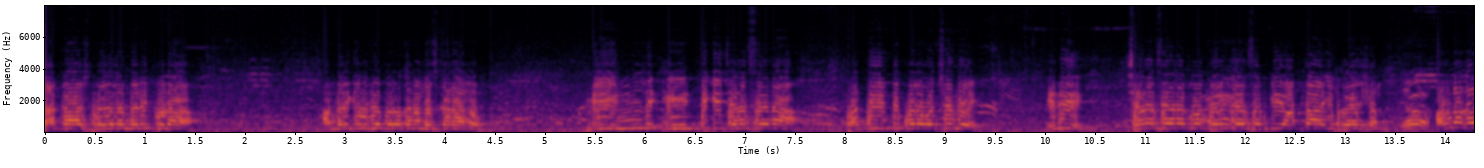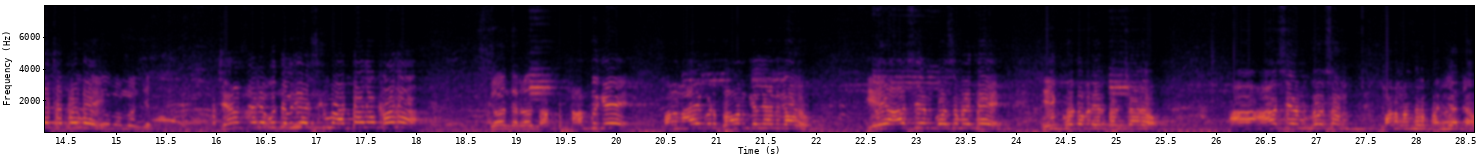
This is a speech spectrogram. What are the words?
నకాష్ ప్రజలందరికీ కూడా అందరికీ హృదయపూర్వక నమస్కారాలు. మీ ఇంటి మీ ఇంటికి జనసేన ప్రతి ఇంటికి కూడా వచ్చింది. ఇది జనసేనకు తెలుగుదేశంకి అడ్డ ఈ ప్రదేశం. అవునగా చెప్పండి? జనసేనకు తెలుగుదేశం అడ్డాగా కాదా? అందుకే మన నాయకుడు పవన్ కళ్యాణ్ గారు ఏ ఆశయం కోసమైతే ఈ కూటమిని ఏర్పరిచారో ఆ ఆశయం కోసం మనం అందరం పనిచేద్దాం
